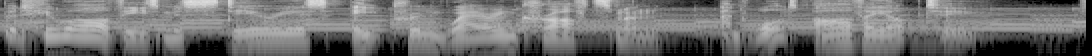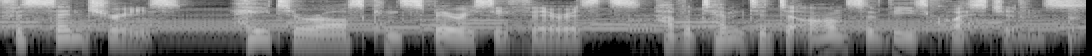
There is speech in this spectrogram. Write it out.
but who are these mysterious apron wearing craftsmen, and what are they up to? For centuries, hater ass conspiracy theorists have attempted to answer these questions.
